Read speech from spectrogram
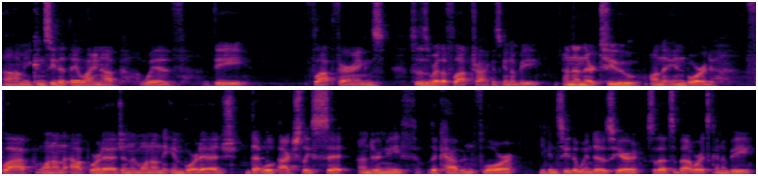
um, you can see that they line up with the flap fairings. So this is where the flap track is going to be. And then there are two on the inboard flap, one on the outboard edge and then one on the inboard edge that will actually sit underneath the cabin floor. You can see the windows here, so that's about where it's going to be.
